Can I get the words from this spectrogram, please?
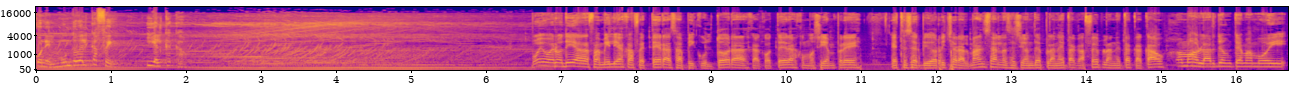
con el mundo del café y el cacao. Muy buenos días familias cafeteras, apicultoras, cacoteras, como siempre este servidor Richard Almanza en la sesión de Planeta Café, Planeta Cacao. Vamos a hablar de un tema muy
